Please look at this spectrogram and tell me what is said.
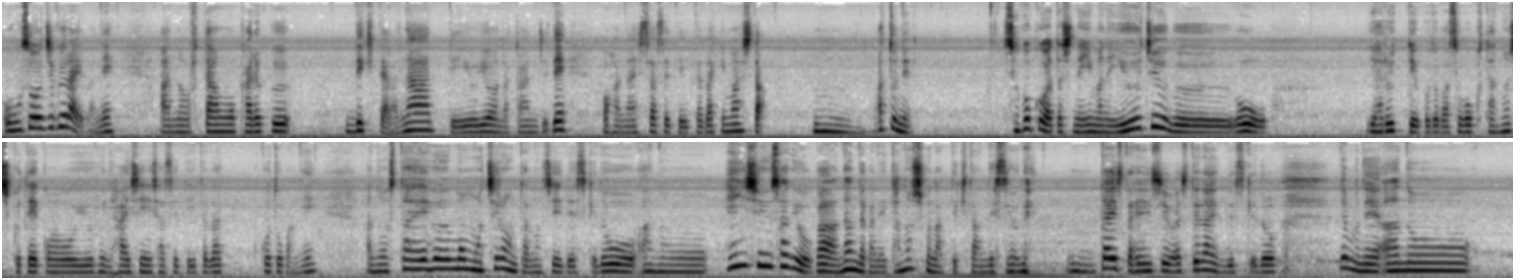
大掃除ぐらいはね、あの、負担を軽くできたらなっていうような感じでお話しさせていただきました。うん。あとね、すごく私ね今ね YouTube をやるっていうことがすごく楽しくてこういうふうに配信させていただくことがねあのスタイフももちろん楽しいですけどあの編集作業がなんだかね楽しくなってきたんですよね、うん、大した編集はしてないんですけどでもねあの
